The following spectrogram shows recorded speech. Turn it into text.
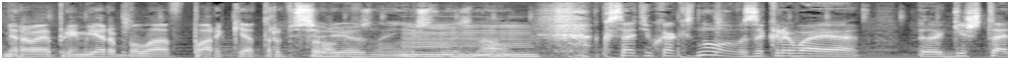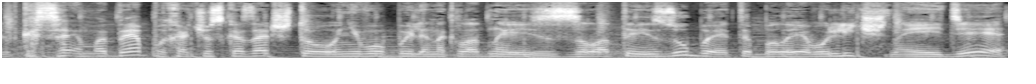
мировая премьера была в парке аттракционов. Серьезно, я не, mm-hmm. знал. Кстати, как, ну, закрывая э, гештальт касаемо Деппа, хочу сказать, что у него были накладные золотые зубы, это была его личная идея,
